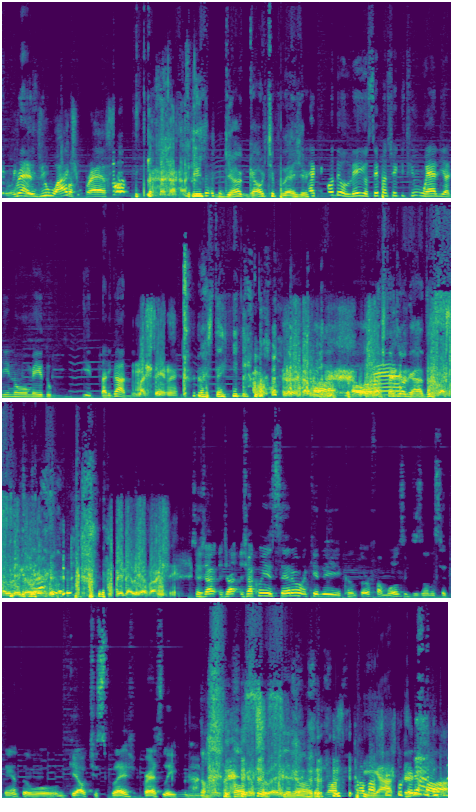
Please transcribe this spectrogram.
eu Presley. entendi White Press. Ga- Guilty Pleasure. É que quando eu leio, eu sempre achei que tinha um L ali no meio do I, tá ligado? Mas tem, né? Mas tem. ó, ó, ó, acho que tá drogado. Vai sair o leilão, é. Aprenda a ler, Avast. Vocês já, já, já conheceram aquele cantor famoso dos anos 70, o Gelt Splash Presley? Nossa, nossa senhora. Nossa, Abacista, tu queria falar.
